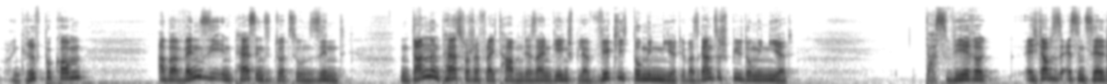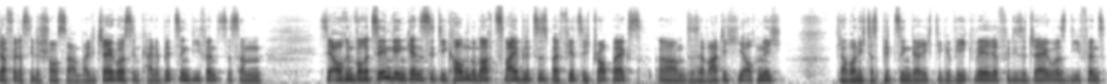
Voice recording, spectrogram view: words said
oder in den Griff bekommen. Aber wenn sie in Passing-Situationen sind und dann einen Pass-Rusher vielleicht haben, der seinen Gegenspieler wirklich dominiert, über das ganze Spiel dominiert, das wäre, ich glaube, es ist essentiell dafür, dass sie eine Chance haben, weil die Jaguars sind keine Blitzing-Defense, das haben sie auch in Woche 10 gegen Kansas City kaum gemacht, zwei Blitzes bei 40 Dropbacks, ähm, das erwarte ich hier auch nicht. Ich glaube auch nicht, dass Blitzing der richtige Weg wäre für diese Jaguars-Defense.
